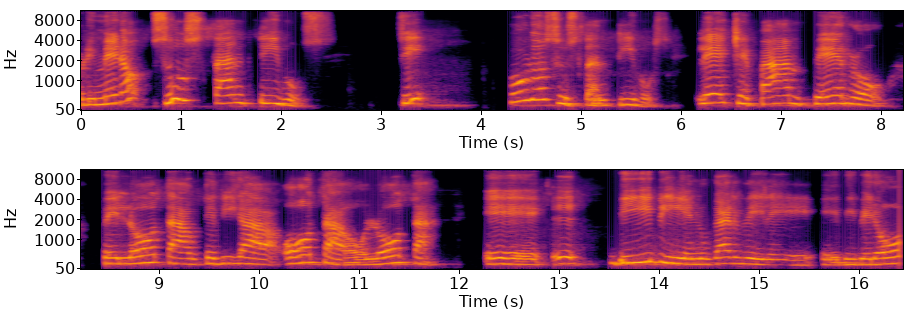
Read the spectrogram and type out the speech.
Primero, sustantivos, ¿sí? Puros sustantivos. Leche, pan, perro, pelota, aunque diga ota o lota, eh, Vivi en lugar de eh,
